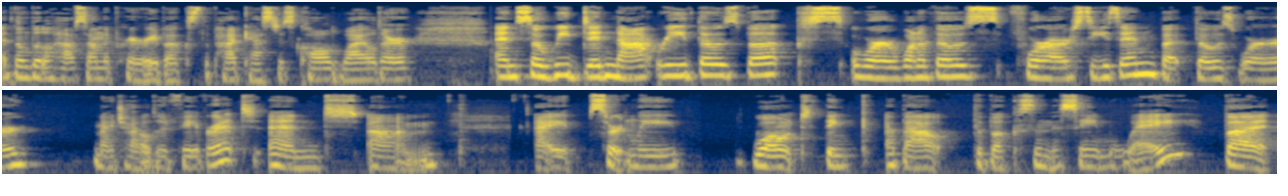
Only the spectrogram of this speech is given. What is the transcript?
and the Little House on the Prairie books. The podcast is called Wilder. And so we did not read those books or one of those for our season, but those were my childhood favorite. And um, I certainly won't think about the books in the same way, but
